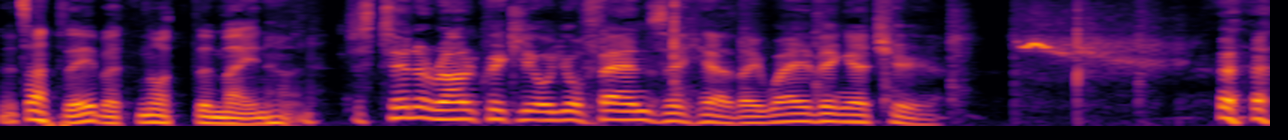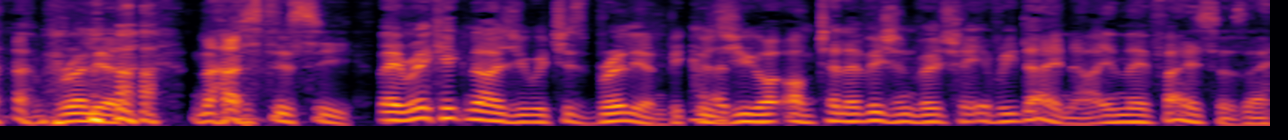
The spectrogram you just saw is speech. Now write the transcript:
it's up there, but not the main one. Just turn around quickly. All your fans are here. They're waving at you. brilliant. nice to see. They recognize you, which is brilliant because you're on television virtually every day now in their faces. Eh?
